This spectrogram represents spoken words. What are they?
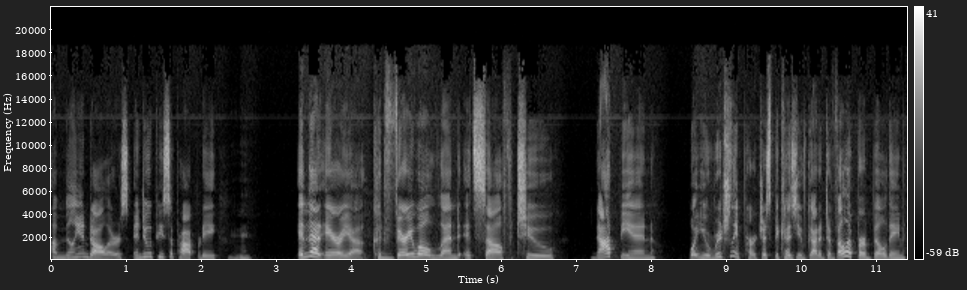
a million dollars into a piece of property mm-hmm. in that area could very well lend itself to not being what you originally purchased because you've got a developer building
